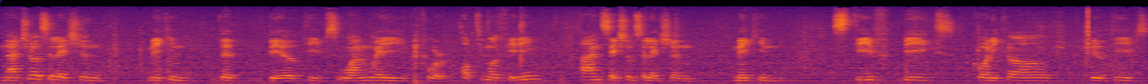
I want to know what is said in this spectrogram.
natural selection, making the bill tips one way for optimal fitting, and sexual selection, making stiff beaks, conical bill tips,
